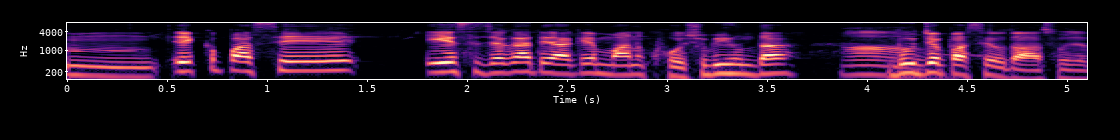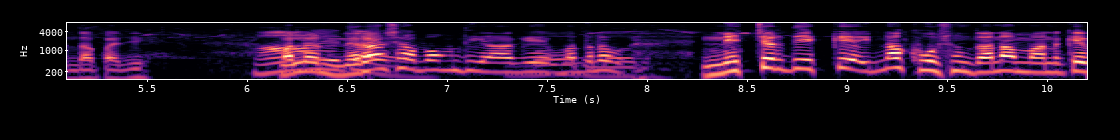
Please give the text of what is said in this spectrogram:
ਹੂੰ ਇੱਕ ਪਾਸੇ ਇਸ ਜਗ੍ਹਾ ਤੇ ਆ ਕੇ ਮਨ ਖੁਸ਼ ਵੀ ਹੁੰਦਾ ਹਾਂ। ਦੂਜੇ ਪਾਸੇ ਉਦਾਸ ਹੋ ਜਾਂਦਾ ਭਾਜੀ। ਮਤਲਬ ਨਿਰਾਸ਼ਾ ਬਹੁੰਦੀ ਆ ਕੇ ਮਤਲਬ ਨੇਚਰ ਦੇਖ ਕੇ ਇੰਨਾ ਖੁਸ਼ ਹੁੰਦਾ ਨਾ ਮਨ ਕੇ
